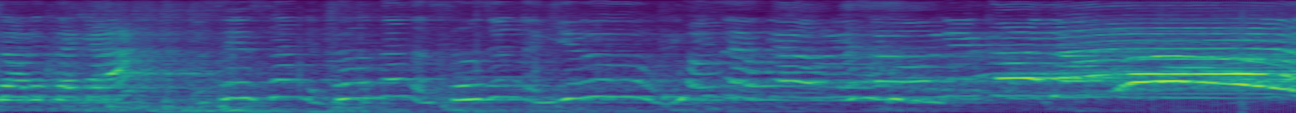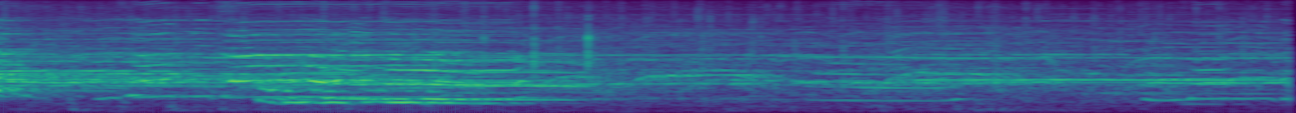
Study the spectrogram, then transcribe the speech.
저러다가 또 세상에 더 나는 소중한 you 우리 힘내가 우리 다 우리 거야 감사합니다. 감사합니다.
